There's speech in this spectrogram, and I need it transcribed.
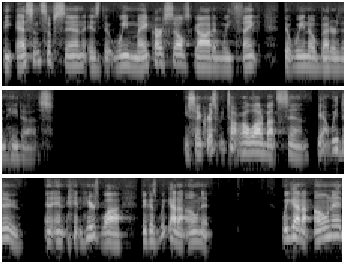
The essence of sin is that we make ourselves god and we think that we know better than he does. You say chris we talk a lot about sin. Yeah we do. And, and, and here's why. Because we got to own it we got to own it,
